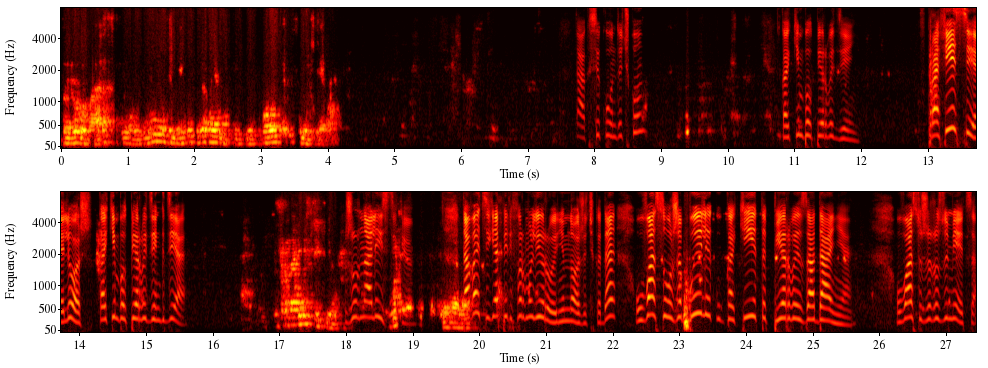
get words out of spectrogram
был у вас именно журналистики в полном смысле. Так, секундочку. Каким был первый день? В профессии, Лёш, каким был первый день где? Журналистики. В журналистике. Давайте я переформулирую немножечко, да? У вас уже были какие-то первые задания. У вас уже, разумеется,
